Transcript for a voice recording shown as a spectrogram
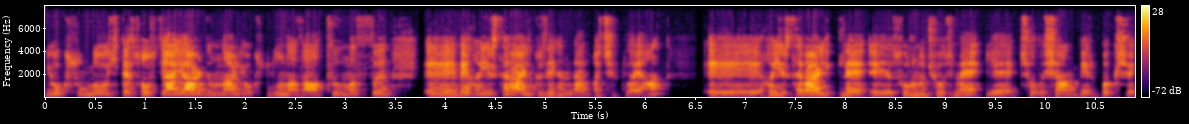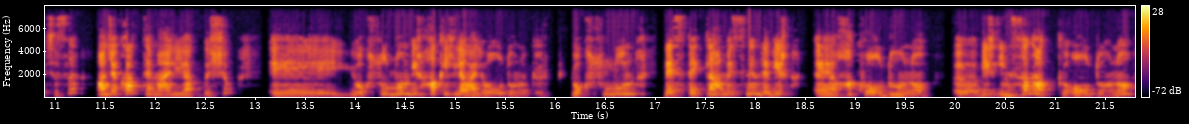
yoksulluğu işte sosyal yardımlar, yoksulluğun azaltılması e, ve hayırseverlik üzerinden açıklayan, e, hayırseverlikle e, sorunu çözmeye çalışan bir bakış açısı. Ancak hak temelli yaklaşım e, yoksulluğun bir hak ihlali olduğunu görüp, yoksulluğun desteklenmesinin de bir e, hak olduğunu, e, bir insan hakkı olduğunu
